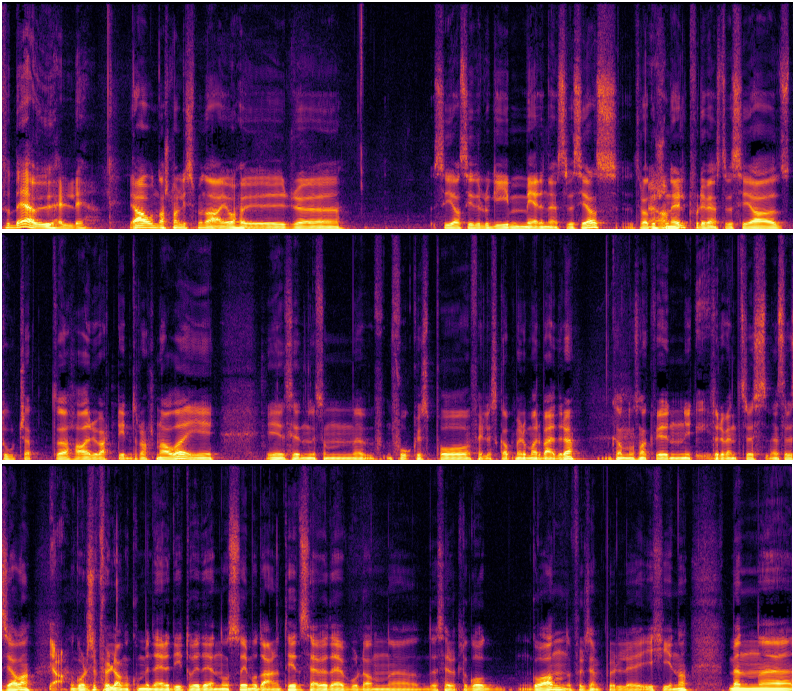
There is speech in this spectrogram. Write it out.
så det er jo uheldig. Ja, og nasjonalismen er jo høyresidas ideologi mer enn venstresidas, tradisjonelt, fordi venstresida stort sett har vært internasjonale i, i sin liksom, fokus på fellesskap mellom arbeidere. Kan Nå snakker vi nyttere venstres, venstresida, da. Ja. Nå går det selvfølgelig an å kombinere de to ideene også. I moderne tid ser vi det hvordan eh, det ser ut til å gå, gå an, f.eks. i Kina. Men, eh,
